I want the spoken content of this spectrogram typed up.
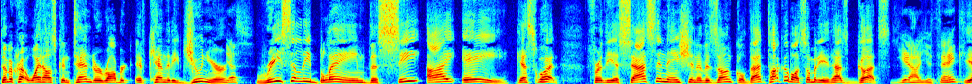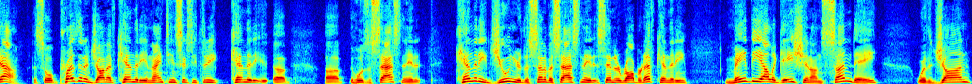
Democrat White House contender Robert F. Kennedy Jr. Yes. recently blamed the CIA. Guess what? For the assassination of his uncle. That talk about somebody that has guts. Yeah, you think? Yeah. So President John F. Kennedy in 1963, Kennedy, uh, uh, who was assassinated, Kennedy Jr., the son of assassinated Senator Robert F. Kennedy, made the allegation on Sunday with John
